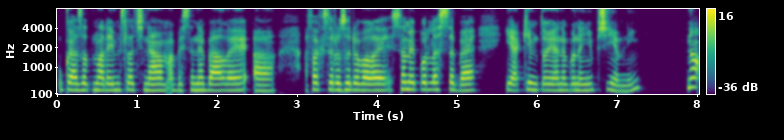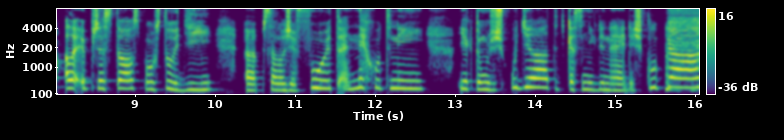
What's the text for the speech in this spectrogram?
ukázat mladým slečnám, aby se nebáli a, a fakt se rozhodovali sami podle sebe, jak jim to je nebo není příjemný. No, ale i přesto spoustu lidí uh, psalo, že fuj, to je nechutný, jak to můžeš udělat, teďka si nikdy nenajdeš kluka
